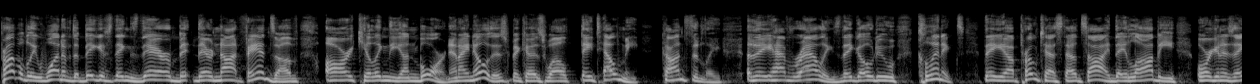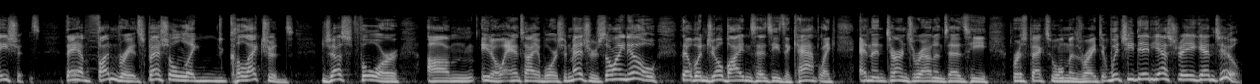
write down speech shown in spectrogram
probably one of the biggest things they're, they're not fans of are killing the unborn. And I know this because, well, they tell me constantly. They have rallies. They go to clinics. They uh, protest outside. They lobby organizations. They have fundraise special like collections just for um, you know anti-abortion measures. So I know that when Joe Biden says he's a Catholic and then turns around and says he respects a woman's right to, which he did yesterday again too.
